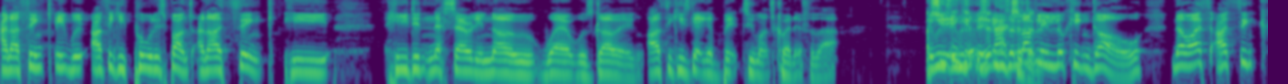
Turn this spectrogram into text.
and I think it. wa- I think he pulled his punch, and I think he he didn't necessarily know where it was going. I think he's getting a bit too much credit for that. So you think it was an a lovely looking goal. No, I th- I think.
